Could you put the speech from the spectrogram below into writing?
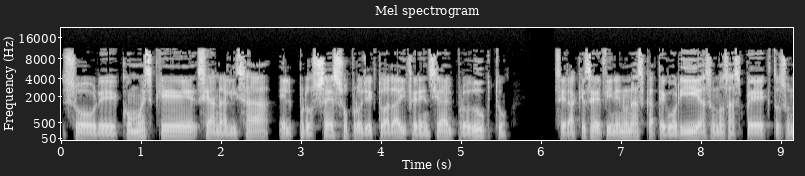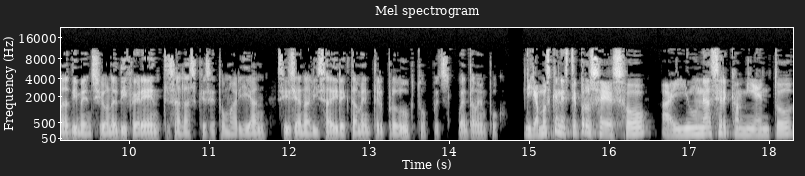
sobre cómo es que se analiza el proceso proyectual a diferencia del producto. ¿Será que se definen unas categorías, unos aspectos, unas dimensiones diferentes a las que se tomarían si se analiza directamente el producto? Pues cuéntame un poco. Digamos que en este proceso hay un acercamiento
